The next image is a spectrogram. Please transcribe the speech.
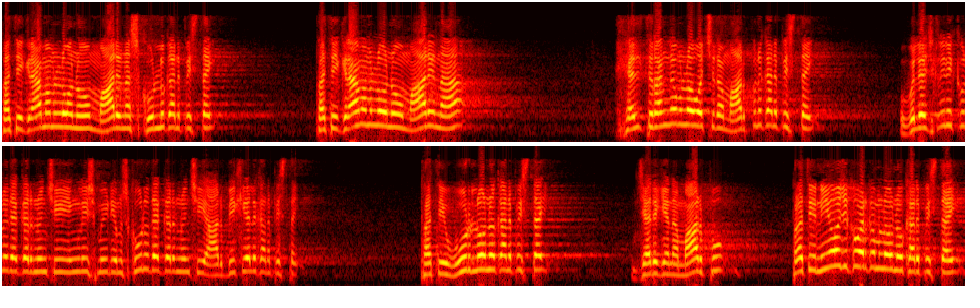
ప్రతి గ్రామంలోనూ మారిన స్కూళ్ళు కనిపిస్తాయి. ప్రతి గ్రామంలోనూ మారిన హెల్త్ రంగంలో వచ్చిన మార్పులు కనిపిస్తాయి. విలేజ్ క్లినిక్ల దగ్గర నుంచి ఇంగ్లీష్ మీడియం స్కూల్ దగ్గర నుంచి ఆర్బీకేలు కనిపిస్తాయి. ప్రతి ఊర్లోనూ కనిపిస్తాయి. జరిగిన మార్పు ప్రతి నియోజకవర్గంలోనూ కనిపిస్తాయి.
